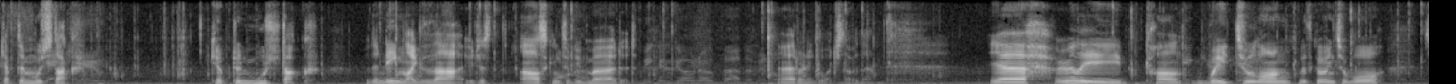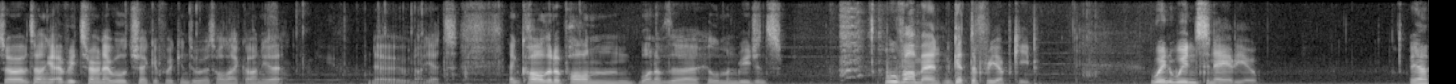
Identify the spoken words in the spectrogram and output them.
Captain Mustak. Captain Mustak. With a name like that, you're just asking to be murdered. I don't need to watch that with that. Yeah, we really can't wait too long with going to war. So I'm telling you, every turn I will check if we can do it all on yet. No, not yet. And call it upon one of the Hillman regions. Move on, man, get the free upkeep. Win-win scenario. Yeah,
